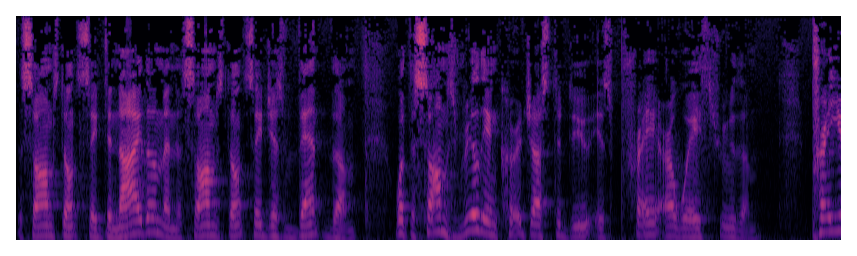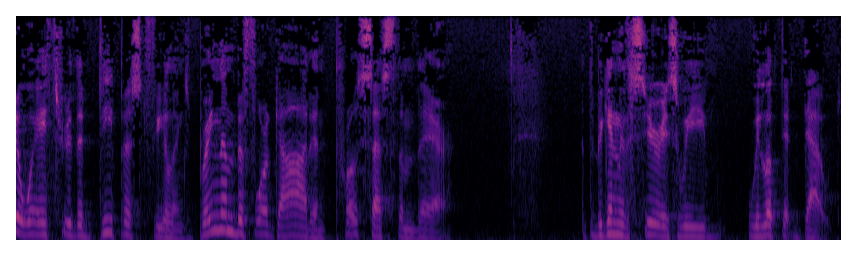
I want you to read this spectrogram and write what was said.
The Psalms don't say deny them, and the Psalms don't say just vent them. What the Psalms really encourage us to do is pray our way through them. Pray your way through the deepest feelings. Bring them before God and process them there. At the beginning of the series, we, we looked at doubt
